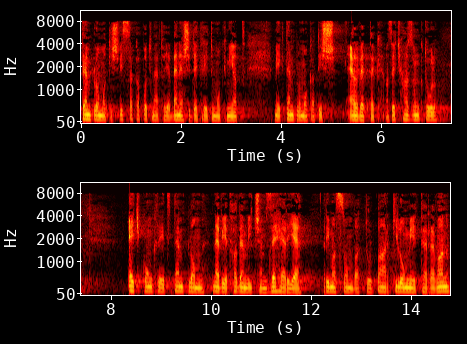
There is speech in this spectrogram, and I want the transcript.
templomot is visszakapott, mert hogy a benesi dekrétumok miatt még templomokat is elvettek az egyházunktól. Egy konkrét templom nevét hadd említsem, Zeherje, Rimaszombattól pár kilométerre van.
